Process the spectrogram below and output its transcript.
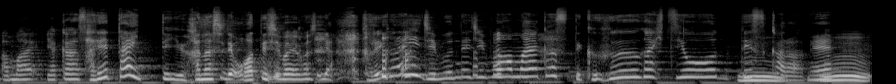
甘やかされたいっていう話で終わってしまいました。いやそれぐらい自分で自分を甘やかすって工夫が必要ですからね、うん。うん、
